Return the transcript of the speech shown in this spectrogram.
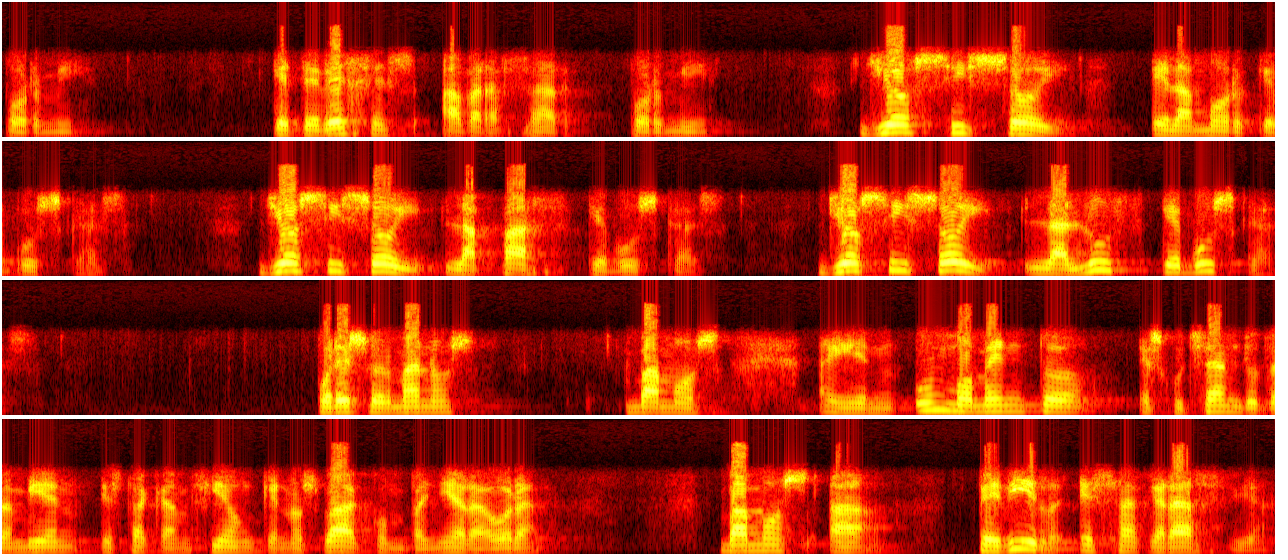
por mí, que te dejes abrazar por mí. Yo sí soy el amor que buscas, yo sí soy la paz que buscas, yo sí soy la luz que buscas. Por eso, hermanos, vamos en un momento, escuchando también esta canción que nos va a acompañar ahora, vamos a pedir esa gracia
